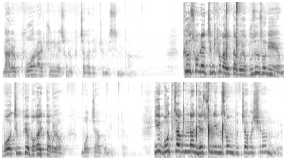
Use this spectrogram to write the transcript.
나를 구원할 주님의 손을 붙잡아야 될 줄 믿습니다. 그 손에 증표가 있다고요. 무슨 손이에요? 뭐 증표에 뭐가 있다고요? 못 자국이 있다고. 이 못 자국 난 예수님 손 붙잡으시라는 거예요.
